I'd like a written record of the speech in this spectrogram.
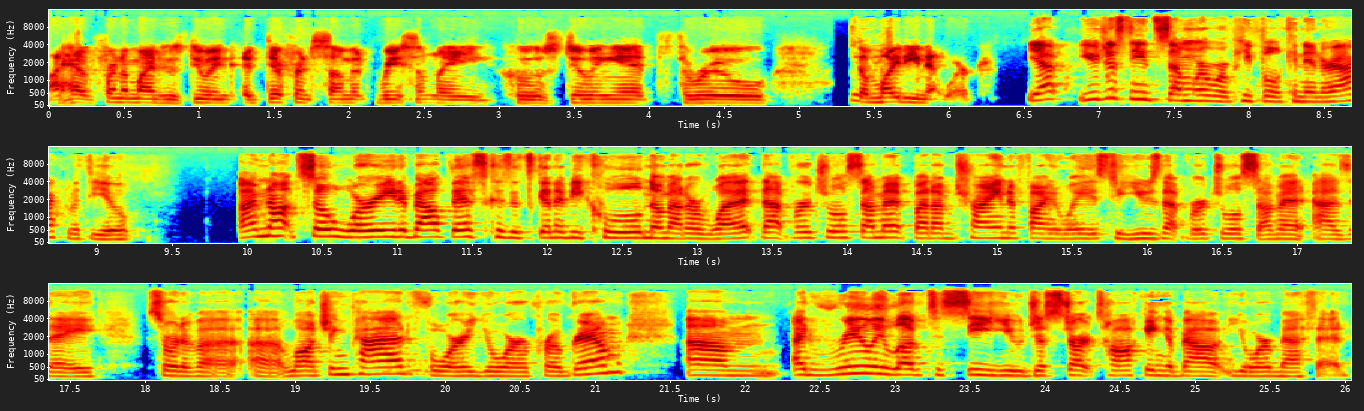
I have a friend of mine who's doing a different summit recently who's doing it through the Mighty Network. Yep. You just need somewhere where people can interact with you. I'm not so worried about this because it's going to be cool no matter what that virtual summit, but I'm trying to find ways to use that virtual summit as a sort of a, a launching pad for your program. Um, I'd really love to see you just start talking about your method.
